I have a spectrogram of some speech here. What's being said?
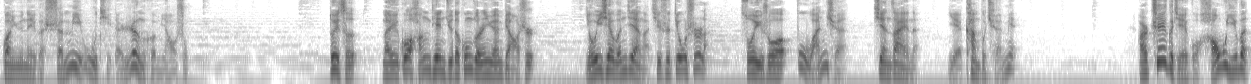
关于那个神秘物体的任何描述。对此，美国航天局的工作人员表示，有一些文件啊，其实丢失了，所以说不完全，现在呢也看不全面。而这个结果毫无疑问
